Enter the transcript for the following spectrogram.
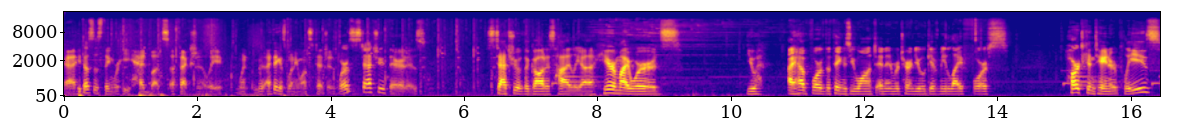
Yeah, he does this thing where he headbutts affectionately. When I think it's when he wants attention. Where's the statue? There it is. Statue of the goddess Hylia, hear my words. You, I have four of the things you want, and in return you will give me life force. Heart container, please.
